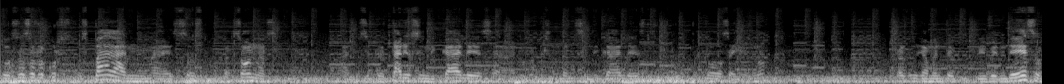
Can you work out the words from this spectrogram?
Todos esos recursos pues pagan a esas personas, a los secretarios sindicales, a los todos ellos, ¿no? Prácticamente viven de eso.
